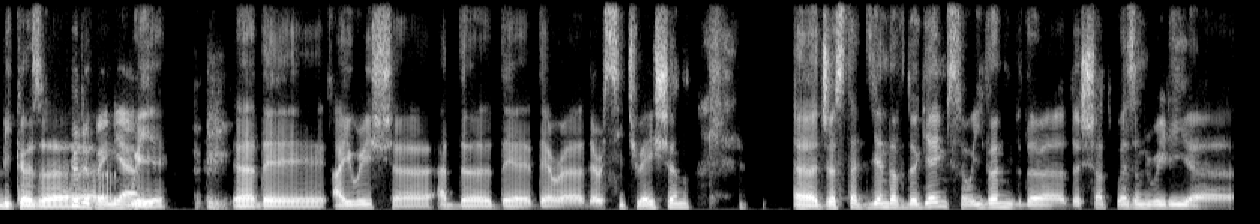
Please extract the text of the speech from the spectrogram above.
because uh, could have been yeah. We, uh, the Irish uh, had the, the their uh, their situation uh, just at the end of the game. So even if the the shot wasn't really uh,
